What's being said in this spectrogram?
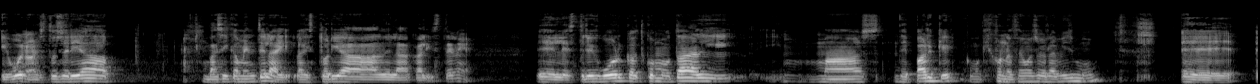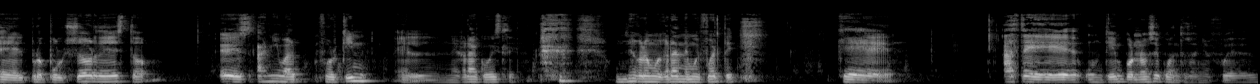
Y bueno, esto sería básicamente la, la historia de la calistenia. El street workout como tal más de parque, como que conocemos ahora mismo, eh, el propulsor de esto es Aníbal Forkin, el negraco este, un negro muy grande, muy fuerte, que hace un tiempo, no sé cuántos años fue,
